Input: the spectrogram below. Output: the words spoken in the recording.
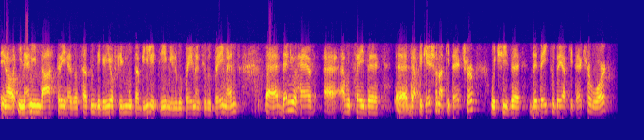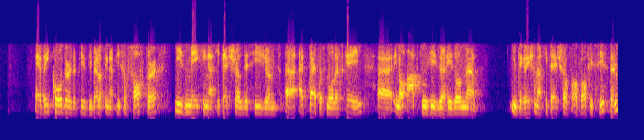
you know, in any industry has a certain degree of immutability, I mean, you do payments, you do payments. Uh, then you have, uh, I would say, the, uh, the application architecture, which is the, the day-to-day architecture work. Every coder that is developing a piece of software is making architectural decisions uh, at, at, a smaller scale, uh, you know, up to his, uh, his own integration architecture of, of, of his system.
